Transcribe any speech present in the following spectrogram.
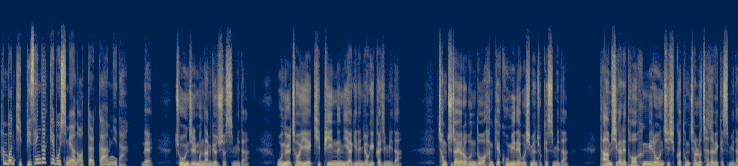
한번 깊이 생각해 보시면 어떨까 합니다. 네, 좋은 질문 남겨주셨습니다. 오늘 저희의 깊이 있는 이야기는 여기까지입니다. 청취자 여러분도 함께 고민해 보시면 좋겠습니다. 다음 시간에 더 흥미로운 지식과 통찰로 찾아뵙겠습니다.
